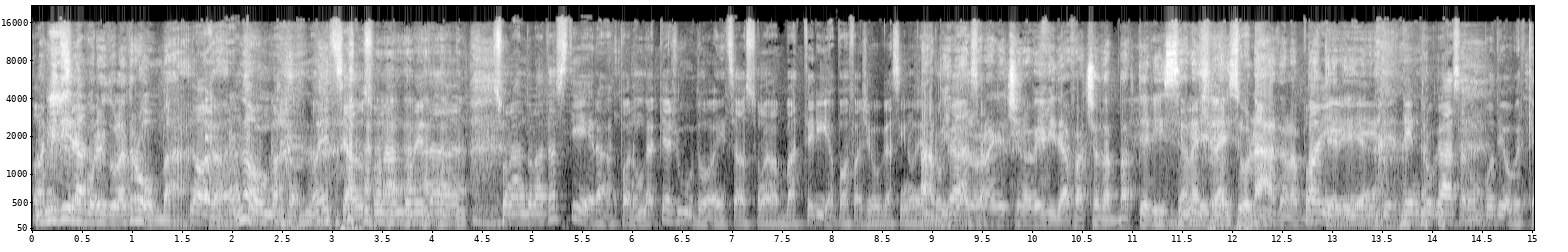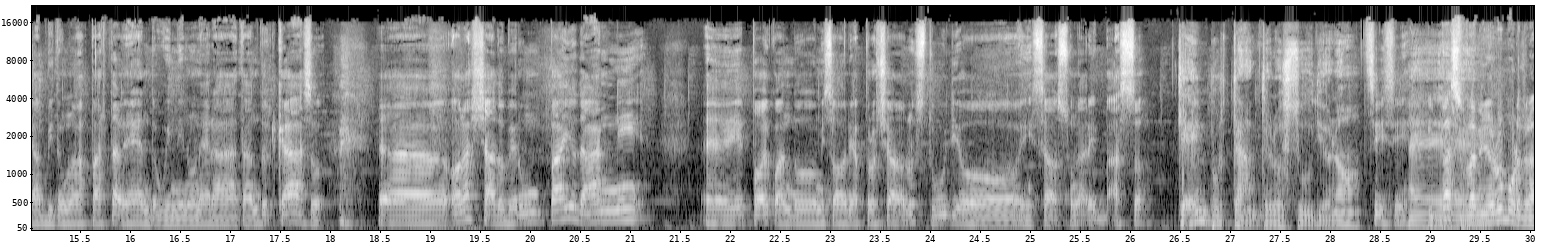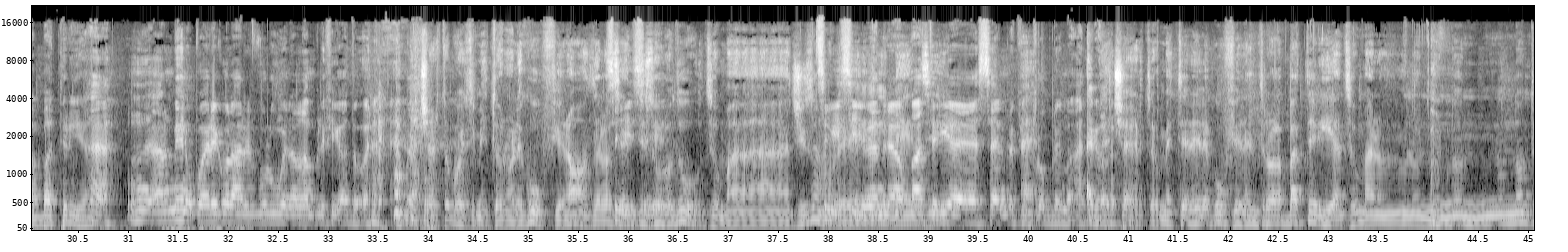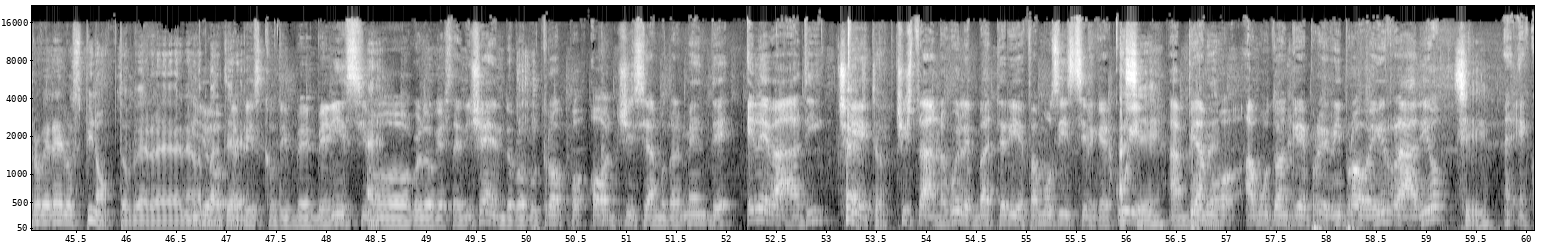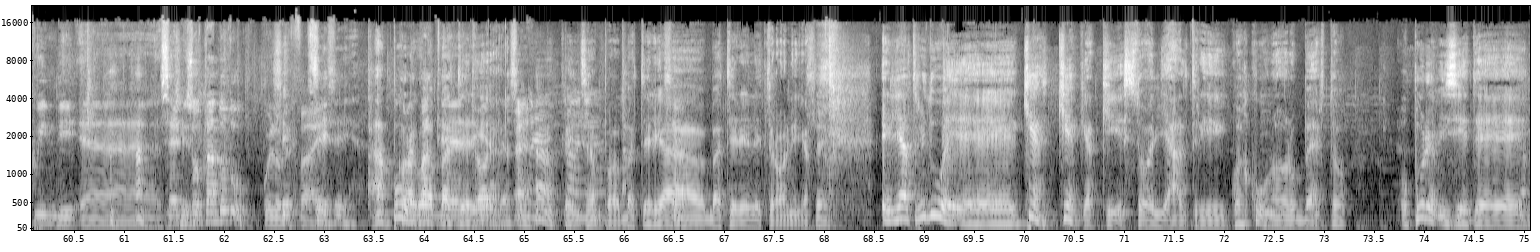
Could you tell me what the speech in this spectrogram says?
Non mi dire pure tu la tromba. No, no, Cioè, la tromba no. Ho iniziato suonando, ta- suonando la tastiera, poi non mi è piaciuto, ho iniziato a suonare la batteria, poi facevo casino Ah, dentro vedi, casa. allora che ce l'avevi da faccia da batterista, Sì, l'hai, sì. l'hai suonata la Poi batteria. de- dentro casa non potevo perché abito in un appartamento, quindi non era tanto il caso. Eh, ho lasciato per un paio d'anni eh, e poi quando mi sono riapprocciato allo studio ho iniziato a suonare il basso. Che è importante lo studio, no? Sì, sì. Eh, Il basso fa venire il rumore della batteria? Eh, almeno puoi regolare il volume dall'amplificatore. Eh beh, certo, poi si mettono le cuffie, no? Te lo Sì, senti sì. solo tu, insomma, ci sono Sì, le, sì, i andare a mezzi. batteria è sempre più Eh, problematico. Eh beh, certo, mettere le cuffie dentro la batteria, insomma, non, non- non- non- non troverei lo spinotto per, eh, nella Io batteria. capisco di be- benissimo quello che stai dicendo, però purtroppo oggi siamo talmente elevati Certo. che ci stanno quelle batterie famosissime che a cui Ah, sì? Abbiamo avuto anche riprove in radio Sì. eh, e quindi eh, senti soltanto tu quello che fai. Sì, sì. Ah, pure con la batteria. elettronica, sì. Ah, pensa un po', batteria, batteria elettronica. Sì. E gli altri due, eh, chi è, chi è che ha chiesto agli altri? Qualcuno, Roberto? Oppure vi siete...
